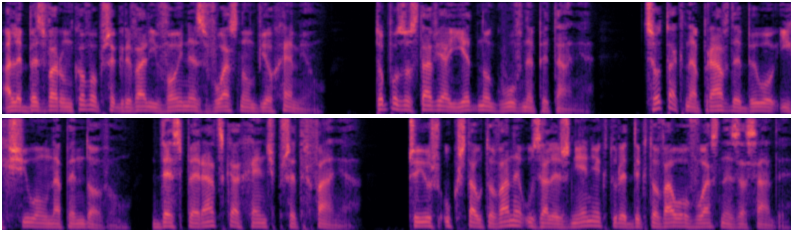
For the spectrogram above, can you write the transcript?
ale bezwarunkowo przegrywali wojnę z własną biochemią. To pozostawia jedno główne pytanie. Co tak naprawdę było ich siłą napędową? Desperacka chęć przetrwania. Czy już ukształtowane uzależnienie, które dyktowało własne zasady?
